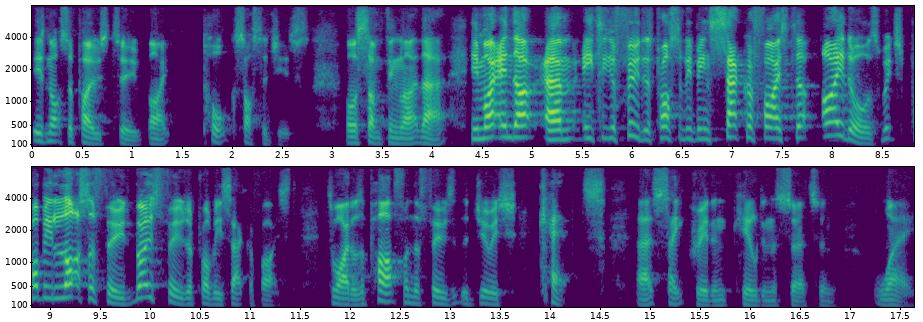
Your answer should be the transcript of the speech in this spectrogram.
he's not supposed to, like pork sausages or something like that. He might end up um, eating a food that's possibly been sacrificed to idols, which probably lots of food, most foods are probably sacrificed to idols, apart from the foods that the Jewish kept uh, sacred and killed in a certain way.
